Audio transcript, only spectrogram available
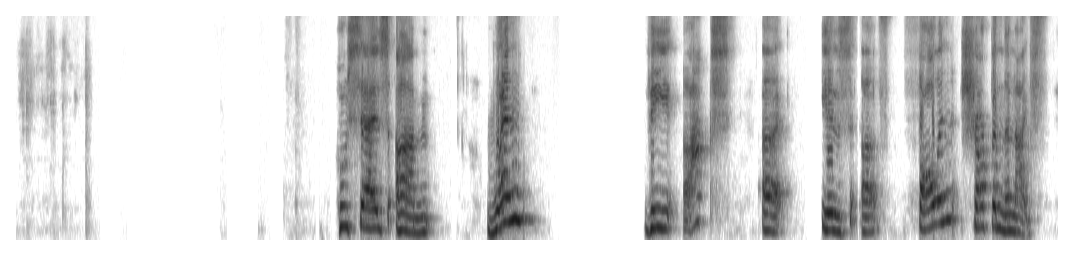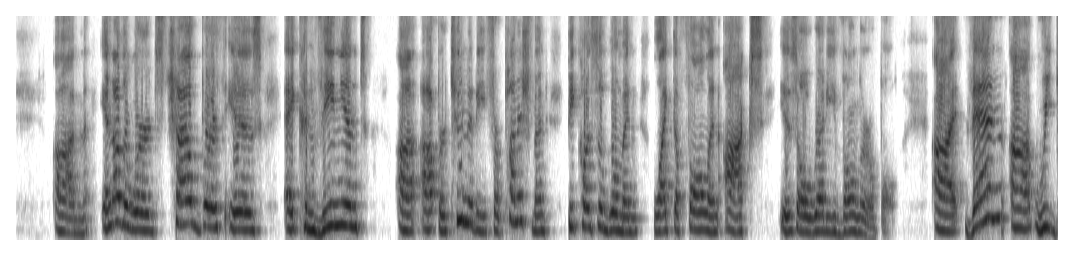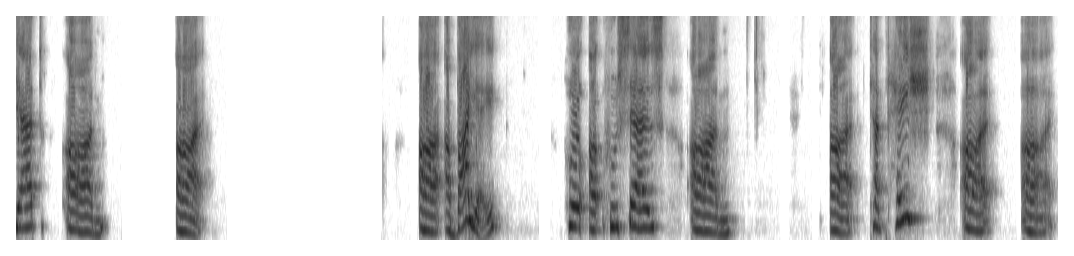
who says um, when the ox uh, is uh, fallen, sharpen the knife. Um, in other words, childbirth is a convenient uh, opportunity for punishment because the woman, like the fallen ox, is already vulnerable. Uh, then uh, we get um, uh, uh, Abaye, who uh, who says um, tapesh uh,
